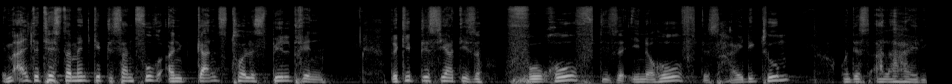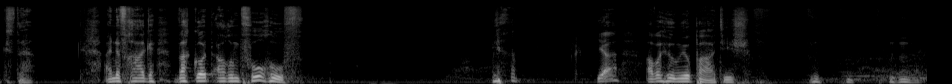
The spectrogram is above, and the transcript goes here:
Im Alten Testament gibt es ein, ein ganz tolles Bild drin. Da gibt es ja diesen Vorhof, dieser Innerhof, das Heiligtum und das Allerheiligste. Eine Frage, war Gott auch im Vorhof? Ja, ja aber homöopathisch.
